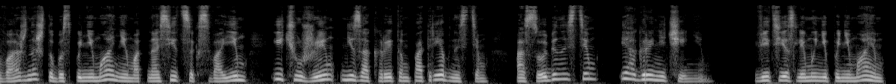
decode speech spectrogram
важно, чтобы с пониманием относиться к своим и чужим незакрытым потребностям, особенностям и ограничениям. Ведь если мы не понимаем,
